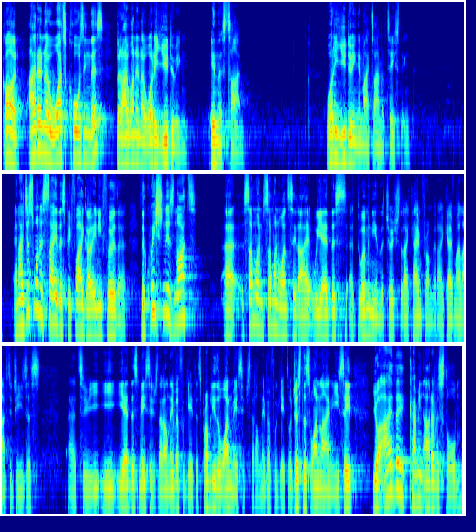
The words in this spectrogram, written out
God, I don't know what's causing this, but I want to know what are you doing in this time? What are you doing in my time of testing? And I just want to say this before I go any further. The question is not, uh, someone, someone once said, I, we had this uh, in the church that I came from, that I gave my life to Jesus. Uh, to he, he, had this message that I'll never forget. It's probably the one message that I'll never forget, or just this one line. He said, You're either coming out of a storm,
